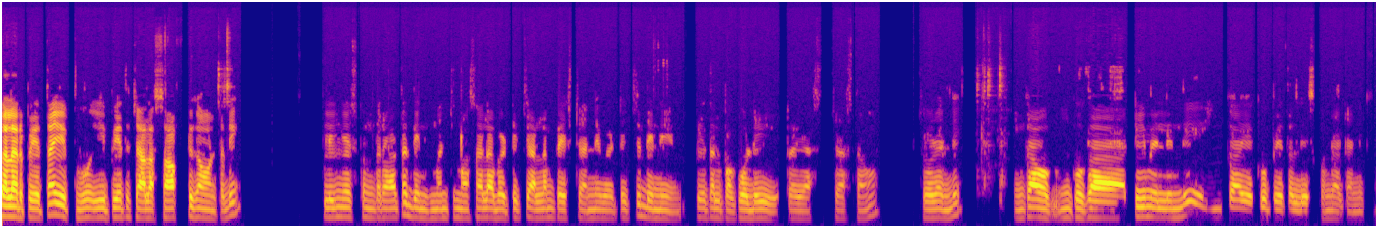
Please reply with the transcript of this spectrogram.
కలర్ పీత. ఈ పీత చాలా సాఫ్ట్గా ఉంటది. క్లీన్ చేసుకున్న తర్వాత దీనికి మంచి మసాలా పట్టించి అల్లం పేస్ట్ అన్ని పట్టించి దీన్ని పీతల పకోడీ ట్రై చేస్తాము. చూడండి. ఇంకా ఇంకొక టీం వెళ్ళింది. ఇంకా ఎక్కువ పీతలు తీసుకునేటానికి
